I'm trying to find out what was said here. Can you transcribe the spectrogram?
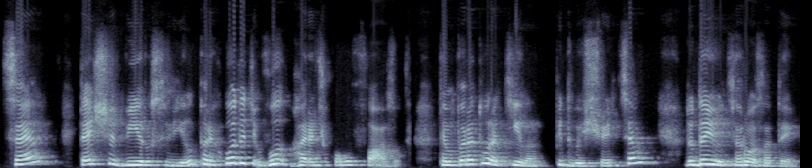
це те, що вірус ВІЛ переходить в гарячкову фазу. Температура тіла підвищується, додаються розлади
